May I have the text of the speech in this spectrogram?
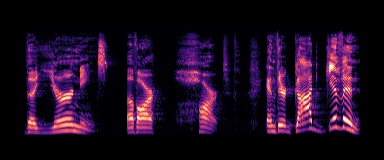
the yearnings of our heart. And they're God given.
